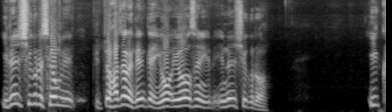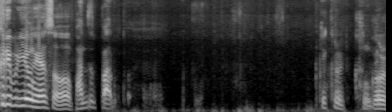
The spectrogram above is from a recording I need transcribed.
이런 식으로 세우면 비추하잖아요. 그러니까 요 요것은 이런 식으로 이 크립을 이용해서 반듯 반 이걸 큰걸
